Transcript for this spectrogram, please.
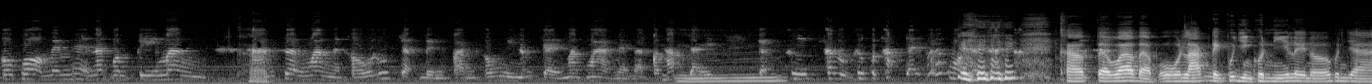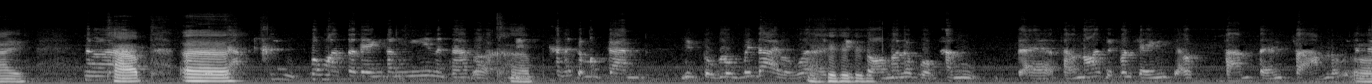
พ่อพ่อแม่แม่นักดนตรีมั่งครัหาบรเครื่องมั่งเนี่ยเขารู้จักแบ่งปันเขามีน้ำใจมากๆเนี่ยนะประทับอืใจก็มคือสรุปคือประทับใจไปทั้งหมดครับ แปลว่าแบบโอ้รักเด็กผู้หญิงคนนี้เลยเนาะคุณยาย ครับอ่า อยากให้เข้ามาแสดงทางนี้นะครับก็ครับ คณะกรรมการยังตกลงไม่ได้บอกว่าติดต่อมาแล้วบอกทางแต่สาวน้อยเป็นคนแสงจะเอา สามแสนสามแล้วยัอ๋งอไง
